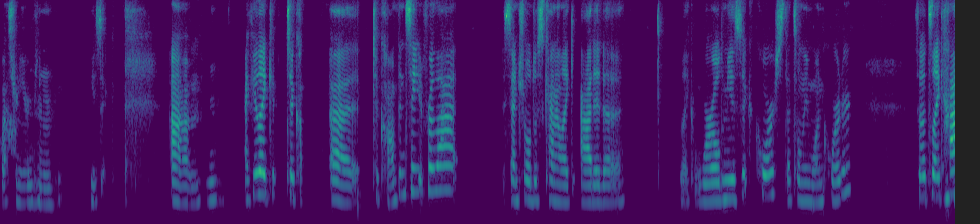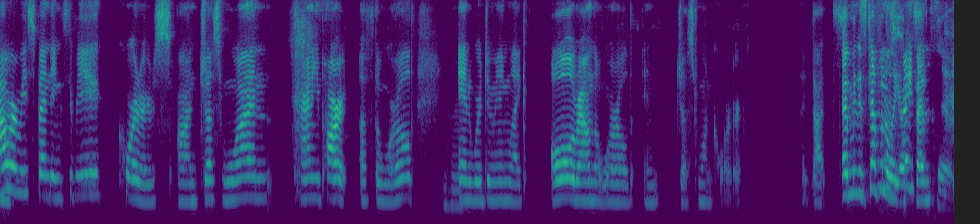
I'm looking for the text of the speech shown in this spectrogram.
Western European mm-hmm. music. Um, mm-hmm. I feel like to uh, to compensate for that, Central just kind of like added a like world music course that's only one quarter. So it's like, mm-hmm. how are we spending three quarters on just one tiny part of the world? Mm-hmm. And we're doing like all around the world in just one quarter. Like that's. I mean, it's definitely offensive.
